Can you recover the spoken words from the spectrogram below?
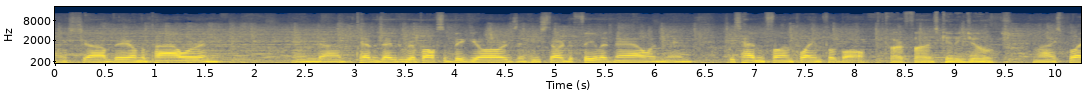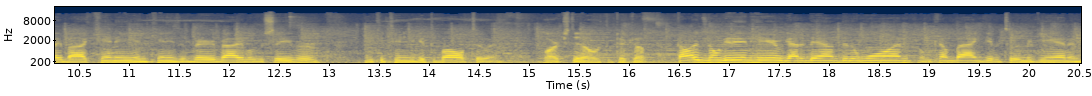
Nice job there on the power, and and uh, Tevin's able to rip off some big yards, and he's starting to feel it now, and, and just having fun playing football. Carr finds Kenny Jones. Nice play by Kenny, and Kenny's a very valuable receiver, and continue to get the ball to him. Barksdale with the pickup. Thought he was going to get in here. We got it down to the one. We'll come back and give it to him again, and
